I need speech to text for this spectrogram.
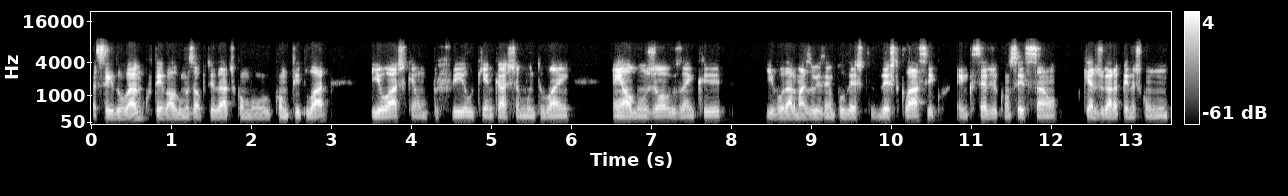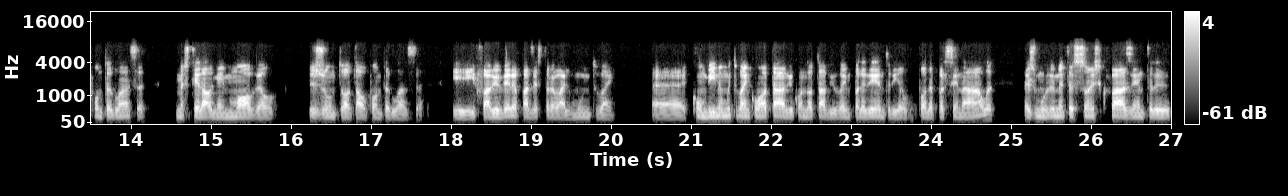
a sair do banco, teve algumas oportunidades como, como titular e eu acho que é um perfil que encaixa muito bem em alguns jogos em que, e vou dar mais o exemplo deste, deste clássico, em que Sérgio Conceição quer jogar apenas com um ponta de lança mas ter alguém móvel junto ao tal ponta de lança. E, e Fábio Vera faz esse trabalho muito bem. Uh, combina muito bem com o Otávio quando o Otávio vem para dentro e ele pode aparecer na ala. As movimentações que faz entre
